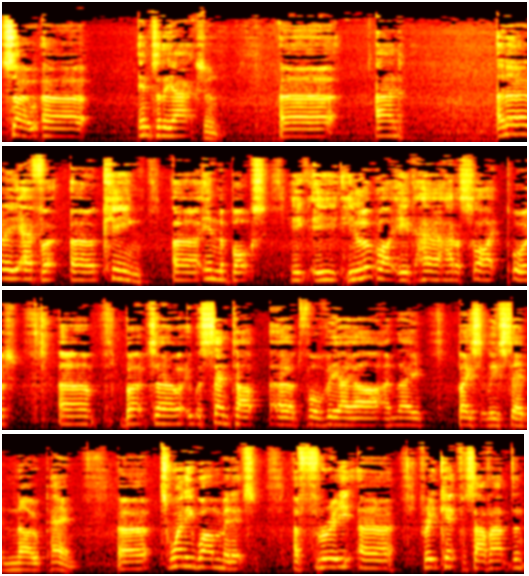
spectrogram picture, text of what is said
So, uh, into the action. Uh, and an early effort, uh, King uh, in the box. He, he, he looked like he had a slight push um, but uh, it was sent up uh, for VAR and they basically said no pen. Uh, 21 minutes, a free, uh, free kick for Southampton,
